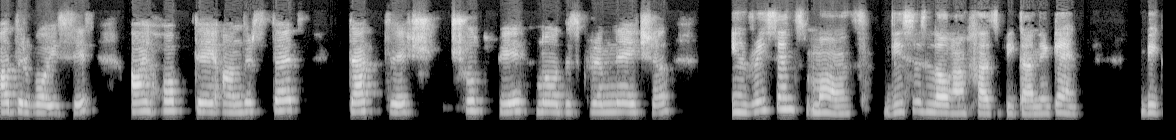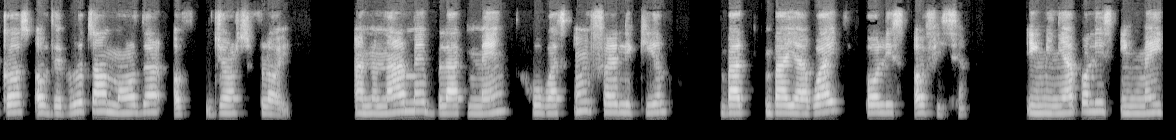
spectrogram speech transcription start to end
other voices. I hope they understand that there sh should be no discrimination. In recent months, this slogan has begun again because of the brutal murder of George Floyd, an unarmed black man who was unfairly killed but by a white police officer in Minneapolis in May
